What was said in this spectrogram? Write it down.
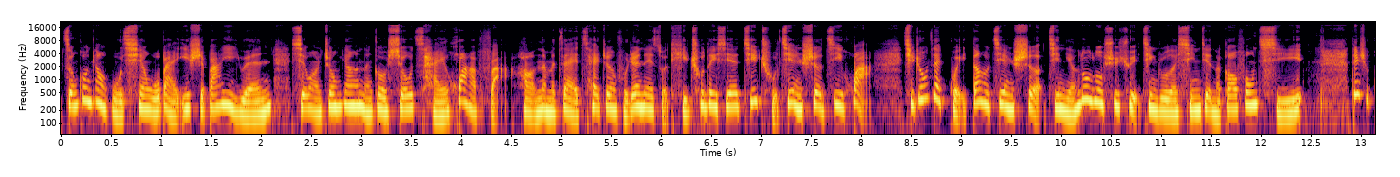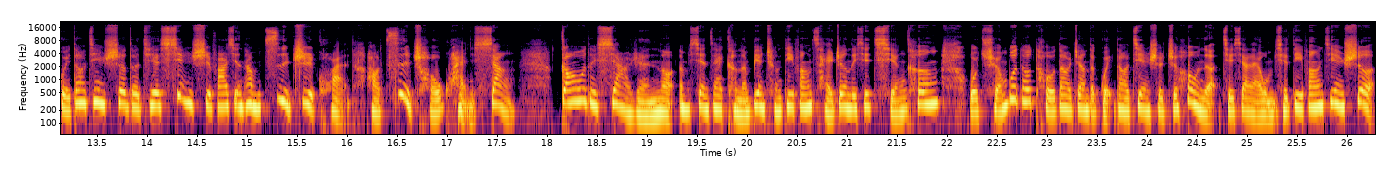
总共要五千五百一十八亿元，希望中央能够修财划法。好，那么在蔡政府任内所提出的一些基础建设计划，其中在轨道建设今年陆陆续续进入了新建的高峰期，但是轨道建设的这些县市发现他们自治款好自筹款项高的吓人。那么现在可能变成地方财政的一些钱坑，我全部都投到这样的轨道建设之后呢，接下来我们一些地方建设、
